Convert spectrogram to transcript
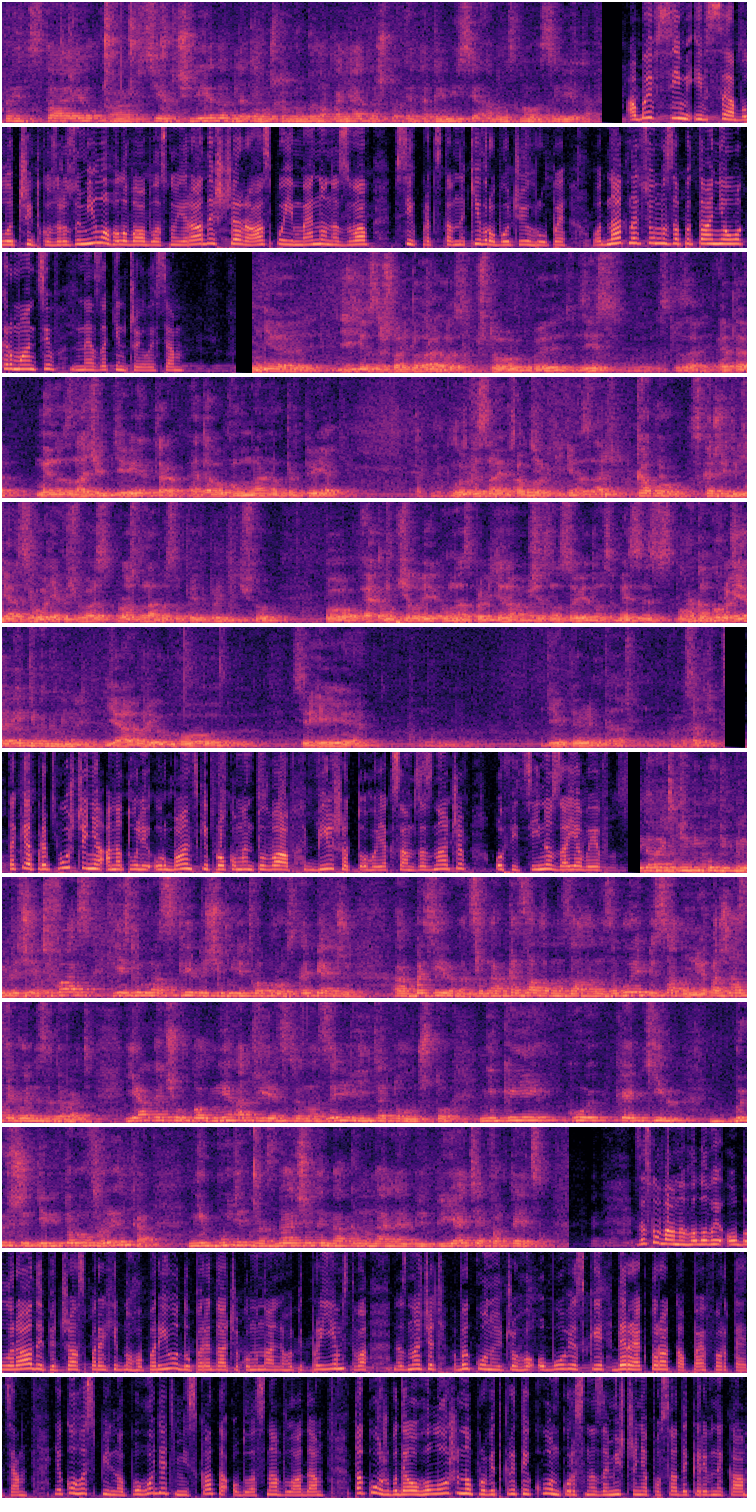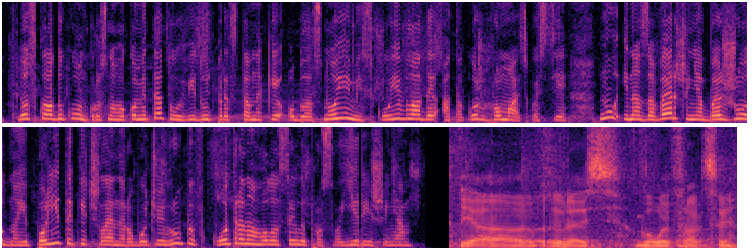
представил э, всех членов для того, чтобы было понятно, что это комиссия областного совета. Аби всім і все було чітко зрозуміло, голова обласної ради ще раз поіменно назвав всіх представників робочої групи. Однак на цьому запитання у акерманців не закінчилися. Мне единственное, что не понравилось, что вы здесь э, сказали, это мы назначим директора этого коммунального предприятия. Мы уже знаем, кого вы хотите назначить. Кого? Скажите, Я сегодня хочу вас просто-напросто предупредить, что по этому человеку у нас проведена общественным советом вместе с о полком каком проверка. человеке вы говорите? Я говорю о Сергее, э, директоре рынка нашего, Асаптикс. Таке припущення Анатолій Урбанський прокоментував. Більше того, як сам зазначив, офіційно заявив. Давайте мы не будем превращать в фарс. Если у вас следующий будет вопрос, опять же, а, базироваться на казала-мазала на заборе писал, Нет. пожалуйста, его не задавайте. Я хочу вполне ответственно заявить о том, что никаких бывших директоров рынка не будет назначены на коммунальное предприятие «Фортеца». За словами голови облради, під час перехідного періоду передачі комунального підприємства назначать виконуючого обов'язки директора КП «Фортеця», якого спільно погодять міська та обласна влада. Також буде оголошено про відкритий конкурс на заміщення посади керівника. До складу конкурсного комітету увійдуть представники обласної, міської влади, а також громадськості. Ну і на завершення без жодної політики члени робочої групи вкотре наголосили про свої рішення. Я являюсь главой фракции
